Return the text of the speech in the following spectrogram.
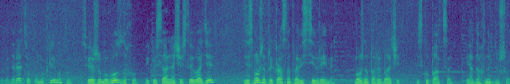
Благодаря теплому климату, свежему воздуху и кристально чистой воде здесь можно прекрасно провести время. Можно порыбачить, искупаться и отдохнуть душой.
